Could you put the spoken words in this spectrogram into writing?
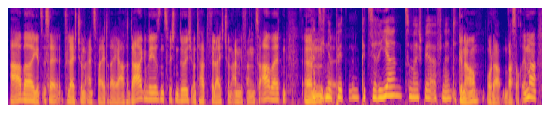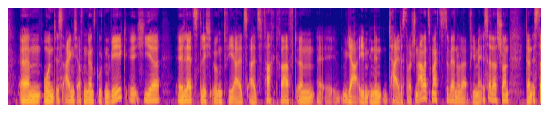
Aber jetzt ist er vielleicht schon ein, zwei, drei Jahre da gewesen zwischendurch und hat vielleicht schon angefangen zu arbeiten. Hat ähm, sich eine P Pizzeria zum Beispiel eröffnet. Genau, oder was auch immer. Ähm, und ist eigentlich auf einem ganz guten Weg, äh, hier äh, letztlich irgendwie als, als Fachkraft ähm, äh, ja eben in den Teil des deutschen Arbeitsmarkts zu werden oder vielmehr ist er das schon, dann ist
